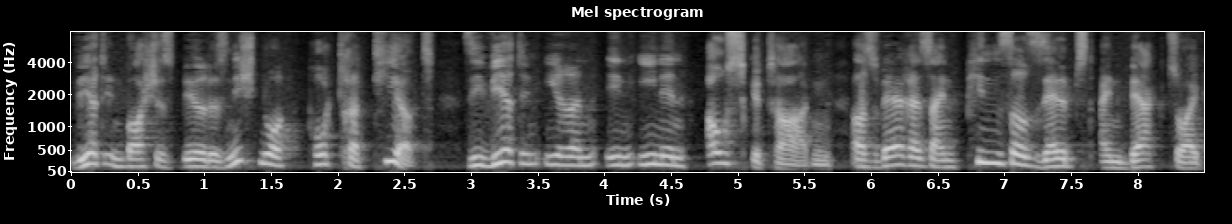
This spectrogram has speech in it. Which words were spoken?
wird in Bosches Bildes nicht nur porträtiert, sie wird in, ihren, in ihnen ausgetragen, als wäre sein Pinsel selbst ein Werkzeug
